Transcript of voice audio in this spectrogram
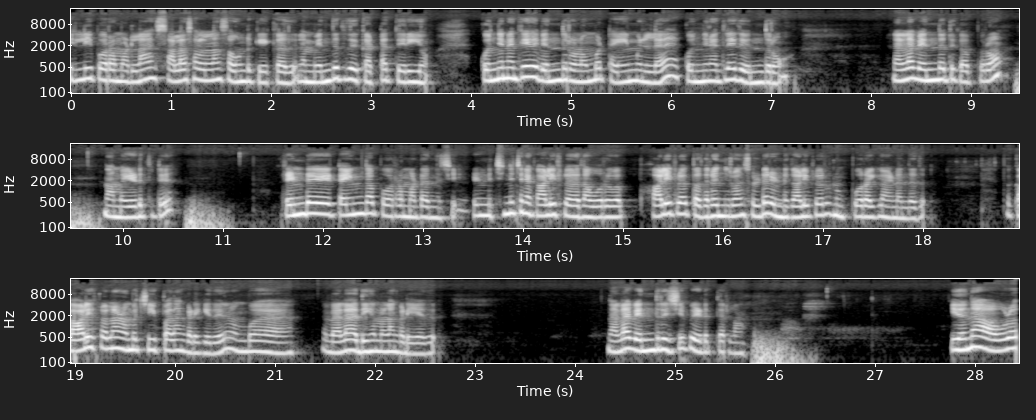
சில்லி போடுற மாதிரிலாம் சலசலலாம் சவுண்டு கேட்காது. நம்ம வெந்தது கரெக்டாக தெரியும். கொஞ்ச நேரத்துலேயே இது வெந்துடும் ரொம்ப டைம் இல்லை. கொஞ்ச நேரத்துலேயே இது வெந்துடும் நல்லா வெந்ததுக்கப்புறம் நம்ம எடுத்துகிட்டு ரெண்டு டைம் தான் போடுற மாட்டோம் இருந்துச்சு. ரெண்டு சின்ன சின்ன காலிஃப்ளவர் தான். ஒரு காலிஃப்ளவர் பதினஞ்சு ரூபான்னு சொல்லிட்டு ரெண்டு காலிஃப்ளவர் முப்பது ரூபாய்க்கு வாங்கிட்டு வந்தது. இப்போ காலிஃப்ளவர்லாம் ரொம்ப சீப்பாக தான் கிடைக்கிது. ரொம்ப விலை அதிகமெல்லாம் கிடையாது. நல்லா வெந்துருச்சு. இப்போ எடுத்துடலாம். இது வந்து அவ்வளோ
